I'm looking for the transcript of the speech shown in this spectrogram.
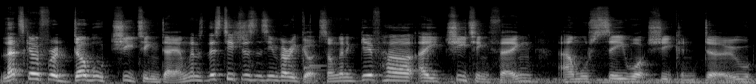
Let's go for a double cheating day. I'm gonna. This teacher doesn't seem very good, so I'm to give her a cheating thing, and we'll see what she can do.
